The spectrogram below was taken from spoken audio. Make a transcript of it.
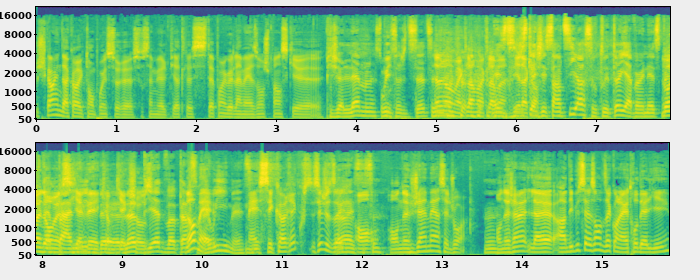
je suis quand même d'accord avec ton point sur, euh, sur Samuel Piet. Là. Si c'était pas un gars de la maison, je pense que Puis je l'aime, là, c'est Oui. pour ça que je dis ça. tu sais. Non, non, mais clairement, clairement. C'est juste que j'ai senti hier sur Twitter, il y avait un espèce Ouais, non, de s'il y panique avait de comme quelque là, chose. Piet va perdre. Non, mais, Ben oui, mais, mais c'est correct. Tu sais, je veux dire, Ouais, on- n'a jamais assez de joueurs. On n'a jamais. la- en début de saison, on disait qu'on avait trop d'alliés.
